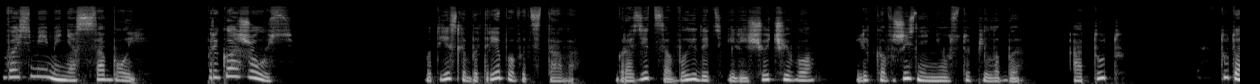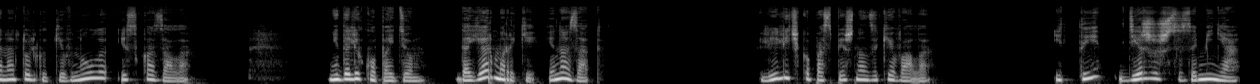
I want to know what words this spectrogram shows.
"Возьми меня с собой. Пригожусь". Вот если бы требовать стала, грозиться выдать или еще чего, Лика в жизни не уступила бы. А тут Тут она только кивнула и сказала: "Недалеко пойдем, до ярмарки и назад". Лилечка поспешно закивала. "И ты держишься за меня,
